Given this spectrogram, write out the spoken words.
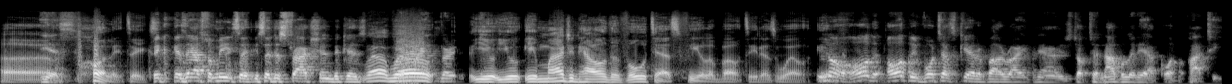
uh, yes. politics. Because that's for me, it's a, it's a distraction because well, well, very, you you imagine how the voters feel about it as well. You know, all the all the voters care about right now is Dr. Enabulele Accord Party.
